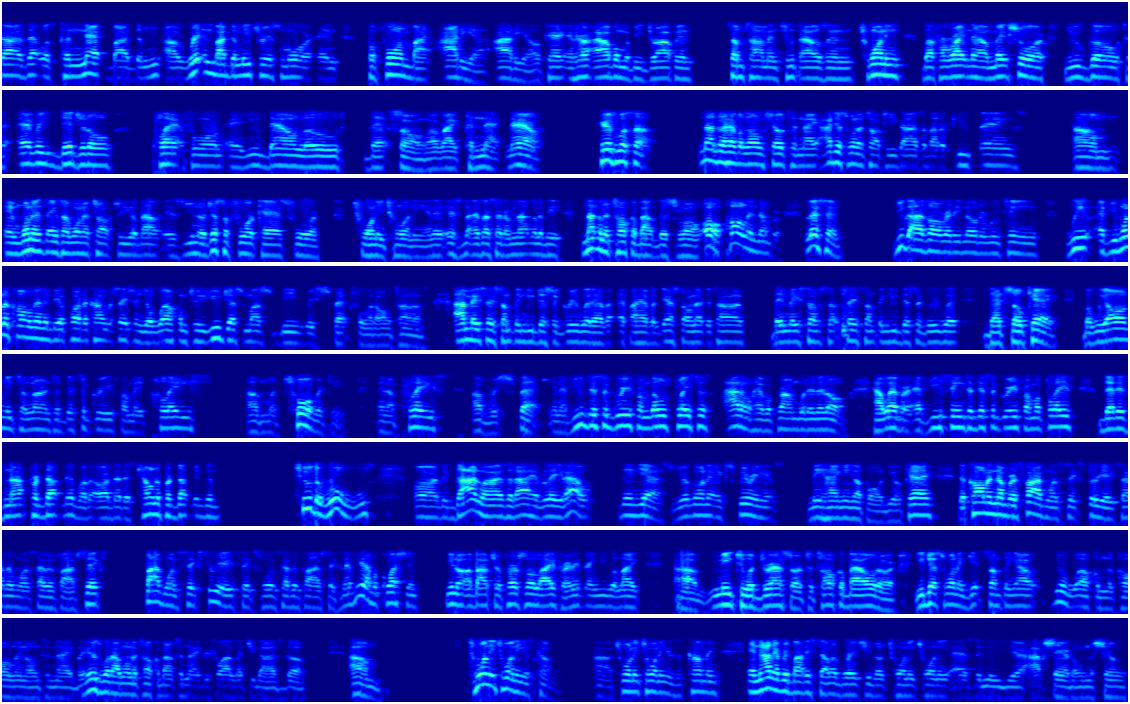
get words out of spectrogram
Guys. That was Connect by uh, written by Demetrius Moore and performed by Adia. Adia, okay, and her album will be dropping sometime in 2020. But for right now, make sure you go to every digital platform and you download that song. All right, Connect. Now, here's what's up. Not gonna have a long show tonight. I just want to talk to you guys about a few things. Um, and one of the things I want to talk to you about is, you know, just a forecast for 2020. And it's as I said, I'm not going to be not going to talk about this long. Oh, call in number. Listen, you guys already know the routine. We, if you want to call in and be a part of the conversation, you're welcome to. You just must be respectful at all times. I may say something you disagree with if I have a guest on at the time. They may some, say something you disagree with. That's okay. But we all need to learn to disagree from a place of maturity and a place of respect. And if you disagree from those places, I don't have a problem with it at all. However, if you seem to disagree from a place that is not productive or, or that is counterproductive to, to the rules or the guidelines that I have laid out, then yes, you're going to experience me hanging up on you, okay? The calling number is 516 387 1756. 516 386 1756. Now, if you have a question, you know, about your personal life or anything you would like uh, me to address or to talk about, or you just want to get something out, you're welcome to call in on tonight. But here's what I want to talk about tonight before I let you guys go. Um, 2020 is coming. Uh, 2020 is coming, and not everybody celebrates, you know, 2020 as the new year. I've shared on the show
